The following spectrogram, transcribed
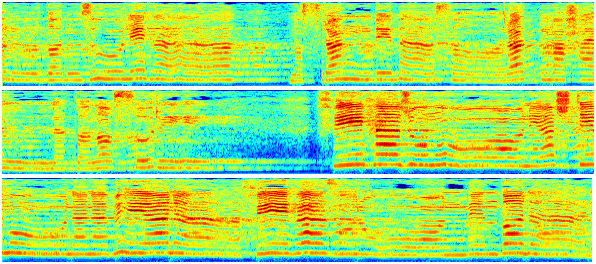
أرض نزولها نصرا بما صارت محل تنصري فيها جموع يشتمون نبينا فيها زروع من ضلال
